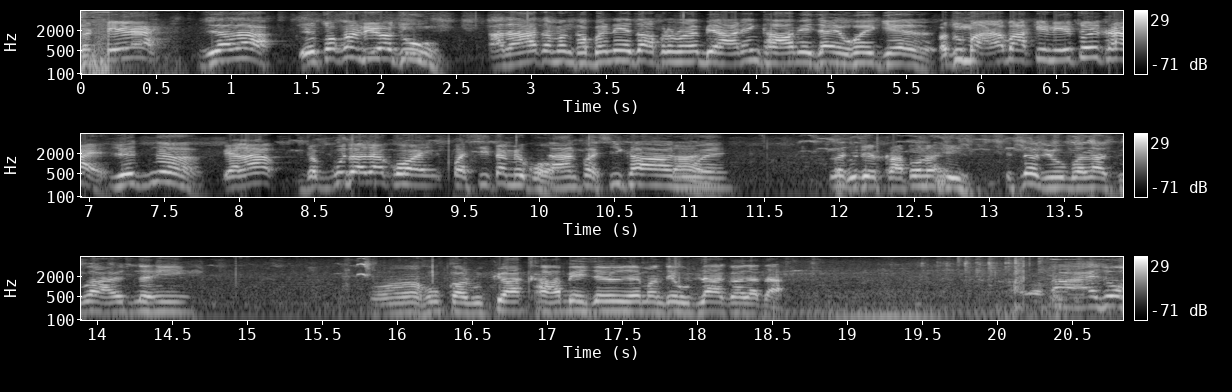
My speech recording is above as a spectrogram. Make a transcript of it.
ઘંટે. જી દાદા એ તો કણ રહ્યો છું. દાદા તમને ખબર નહીં એ તો આપણે બેહાડીને ખાવા બેજાય હોય ઘેર. હજુ મારા બાકી ને એ તોય ખાય. એ જ ને. પેલા જગ્ગુ દાદા કોઈ પછી તમે કહો તાન પછી ખાવાનું હોય. હજુ દેખાતો નહીં. એટલે જેવું બધા જોવા આવ્યો જ નહીં. હું કરું? કે આ ખાવા બેજાયો છે મને ઉડલા ગયા આ જો.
